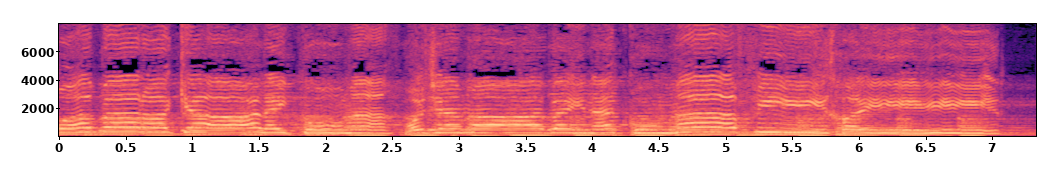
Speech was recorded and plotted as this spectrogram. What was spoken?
وبارك عليكما وجمع بينكما في خير.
